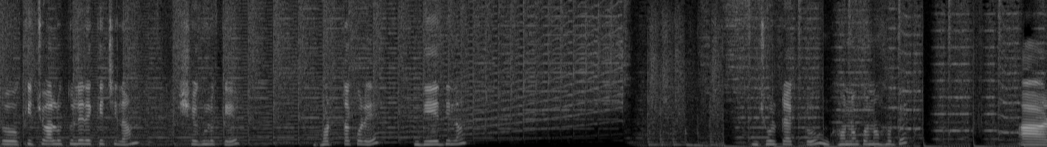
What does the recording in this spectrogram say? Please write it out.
তো কিছু আলু তুলে রেখেছিলাম, সেগুলোকে ভর্তা করে দিয়ে দিলাম। ঝোলটা একটু ঘন ঘন হবে। আর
